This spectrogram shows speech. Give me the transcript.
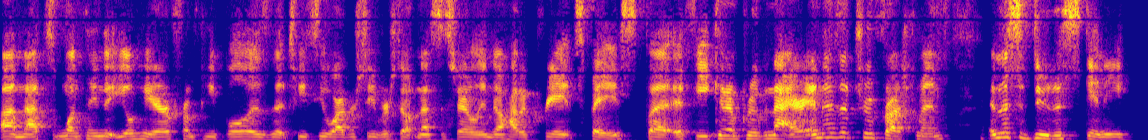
Um, that's one thing that you'll hear from people is that TC wide receivers don't necessarily know how to create space, but if he can improve in that area, and as a true freshman, and this dude is skinny,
